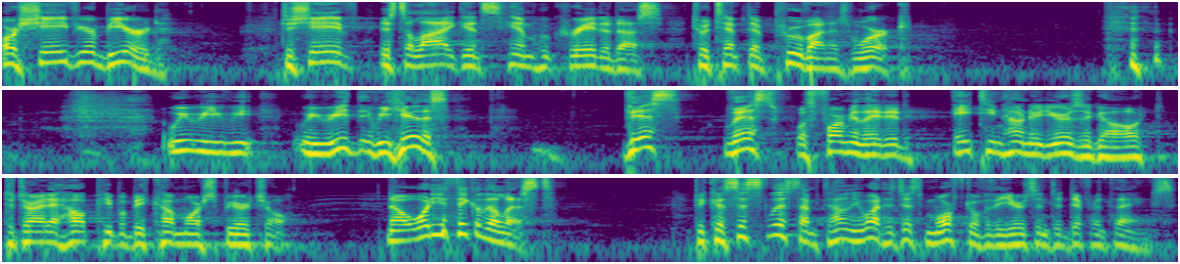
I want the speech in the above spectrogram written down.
or shave your beard. To shave is to lie against him who created us, to attempt to improve on his work. we, we, we, we, read, we hear this. This list was formulated 1800 years ago to try to help people become more spiritual. Now, what do you think of the list? Because this list, I'm telling you what, has just morphed over the years into different things.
